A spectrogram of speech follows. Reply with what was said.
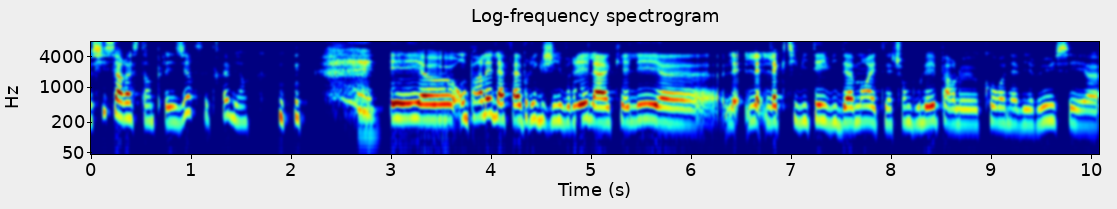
Si ça reste un plaisir, c'est très bien. et euh, on parlait de la fabrique givrée, là, quelle est euh, l'activité évidemment a été chamboulée par le coronavirus et euh,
